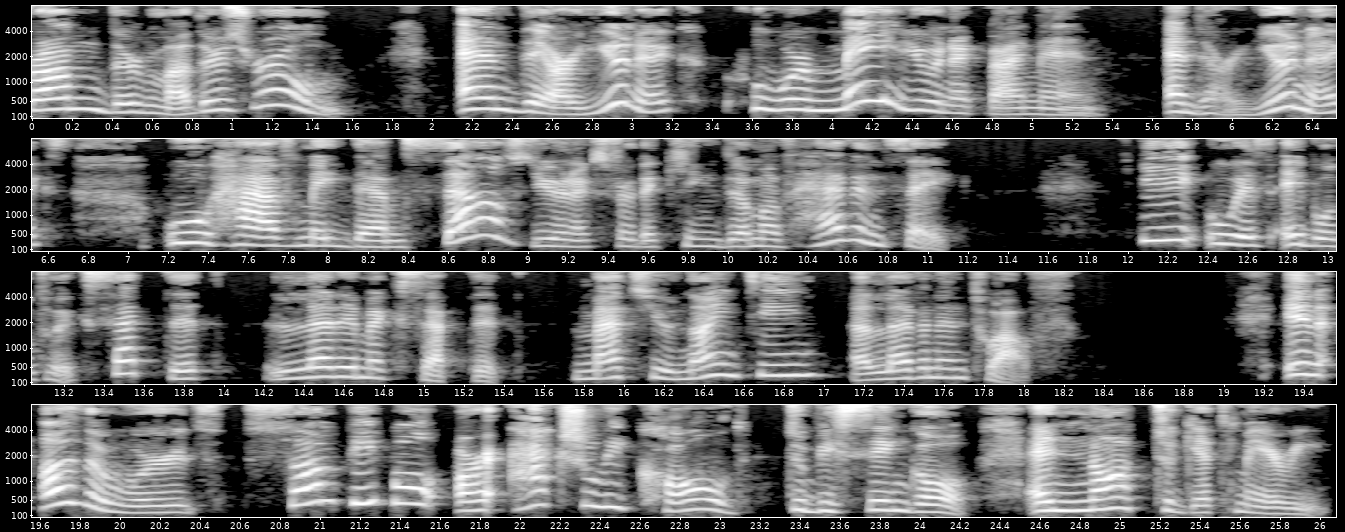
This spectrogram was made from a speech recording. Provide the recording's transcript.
from their mother's womb. And they are eunuchs who were made eunuch by men. And they are eunuchs who have made themselves eunuchs for the kingdom of heaven's sake. He who is able to accept it, let him accept it. Matthew 19, 11 and 12. In other words, some people are actually called to be single and not to get married.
